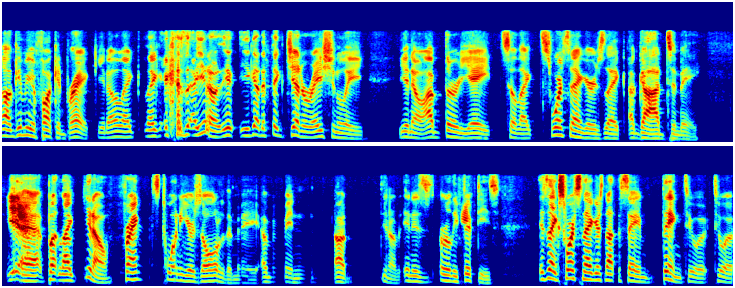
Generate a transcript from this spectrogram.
"Oh, give me a fucking break," you know, like, like, because you know, you, you got to think generationally. You know, I'm 38, so like Schwarzenegger is like a god to me. Yeah. Uh, but like, you know, Frank's 20 years older than me. I mean, uh, you know, in his early 50s it's like Schwarzenegger's not the same thing to a, to a,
